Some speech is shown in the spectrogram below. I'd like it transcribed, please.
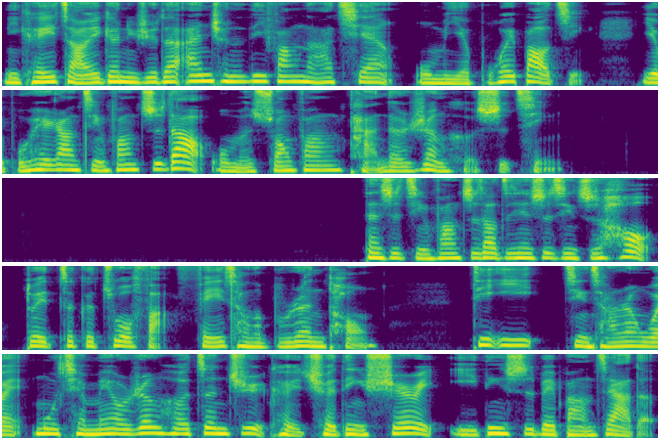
你可以找一个你觉得安全的地方拿钱，我们也不会报警，也不会让警方知道我们双方谈的任何事情。但是警方知道这件事情之后，对这个做法非常的不认同。第一，警察认为目前没有任何证据可以确定 Sherry 一定是被绑架的。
